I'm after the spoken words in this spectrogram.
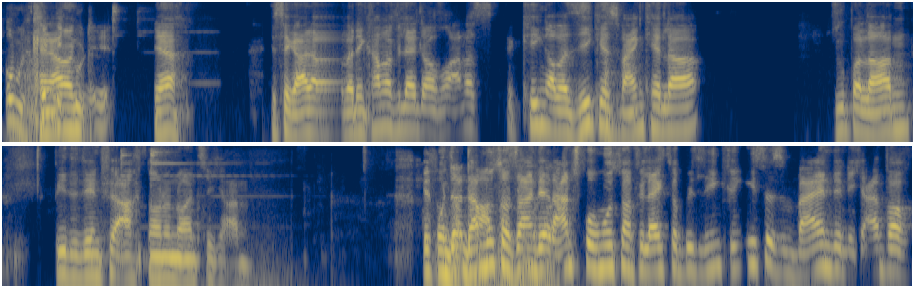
oh, keine Ahnung, gut. ja, ist egal, aber den kann man vielleicht auch woanders kriegen, aber Siekes Weinkeller, super Laden, bietet den für 8,99 an. Ist und da, da muss man sagen, den Anspruch muss man vielleicht so ein bisschen hinkriegen. Ist es ein Wein, den ich einfach,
